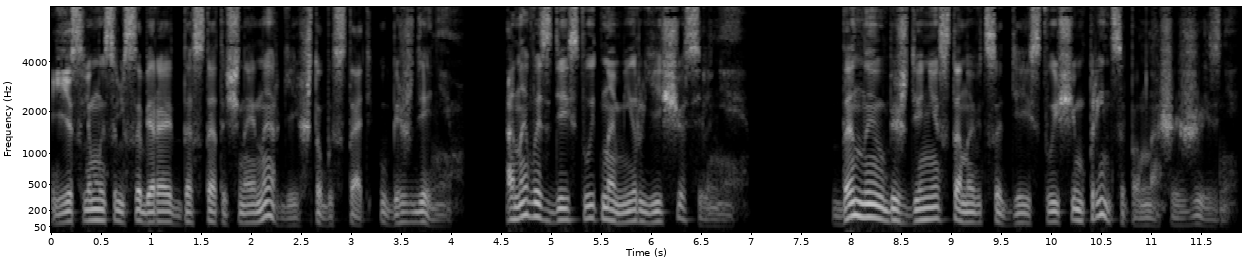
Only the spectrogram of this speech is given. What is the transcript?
Если мысль собирает достаточно энергии, чтобы стать убеждением, она воздействует на мир еще сильнее. Данное убеждение становится действующим принципом нашей жизни,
